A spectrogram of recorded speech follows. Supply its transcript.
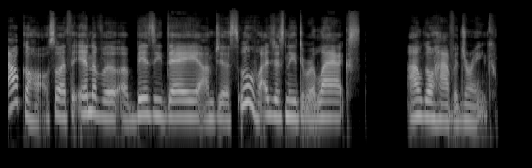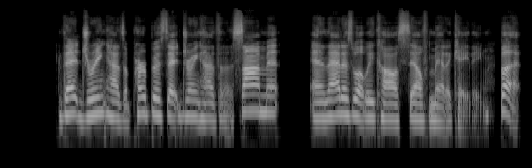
alcohol. So, at the end of a, a busy day, I'm just, oh, I just need to relax. I'm going to have a drink. That drink has a purpose, that drink has an assignment. And that is what we call self medicating. But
